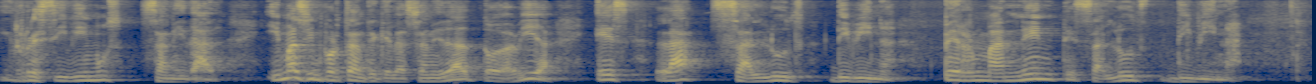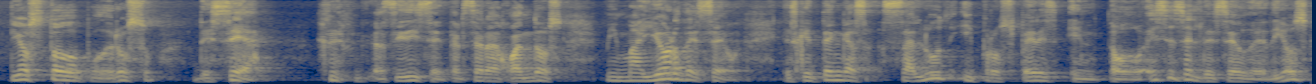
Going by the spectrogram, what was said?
y recibimos sanidad. Y más importante que la sanidad todavía es la salud divina, permanente salud divina. Dios Todopoderoso desea Así dice, tercera Juan 2, mi mayor deseo es que tengas salud y prosperes en todo. Ese es el deseo de Dios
